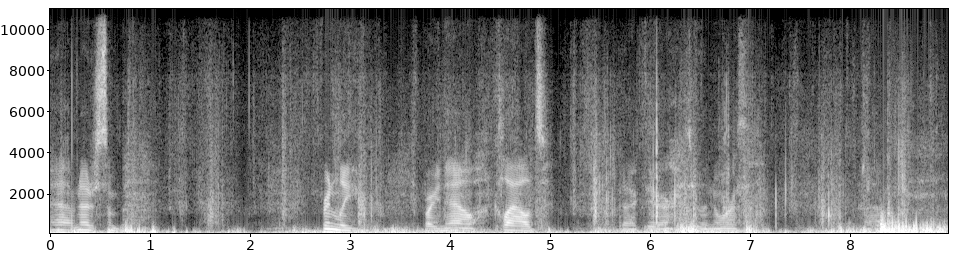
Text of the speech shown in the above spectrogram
Uh, I've noticed some friendly, right now, clouds back there to the north. Um,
